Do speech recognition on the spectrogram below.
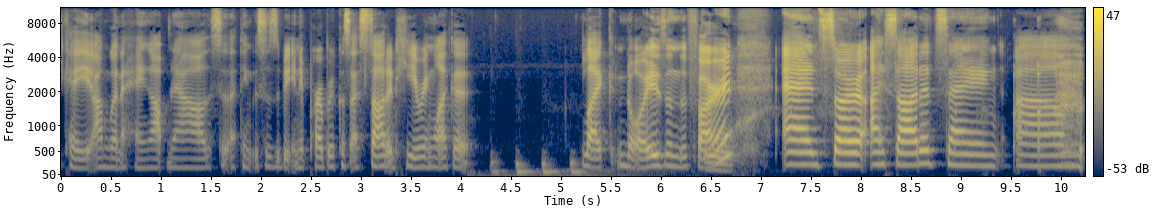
"Okay, I'm gonna hang up now. This is, I think this is a bit inappropriate because I started hearing like a like noise in the phone, and so I started saying, um,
